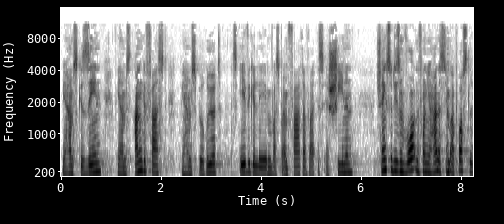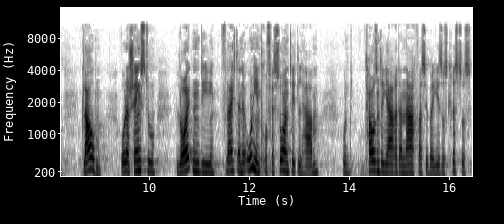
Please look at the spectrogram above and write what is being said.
wir haben es gesehen, wir haben es angefasst, wir haben es berührt, das ewige Leben, was beim Vater war, ist erschienen. Schenkst du diesen Worten von Johannes dem Apostel Glauben? Oder schenkst du Leuten, die vielleicht an der Uni einen Professorentitel haben und tausende Jahre danach was über Jesus Christus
